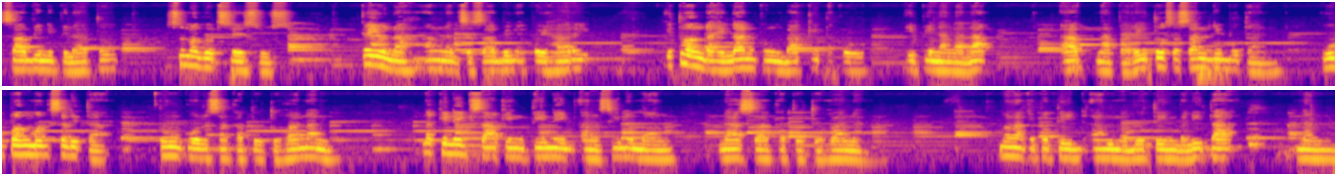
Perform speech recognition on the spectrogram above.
Sabi ni Pilato, sumagot si Jesus, Kayo na ang nagsasabing ako'y hari. Ito ang dahilan kung bakit ako ipinanganak at naparito sa sanlibutan upang magsalita tungkol sa katotohanan. Nakinig sa aking tinig ang sinumang nasa katotohanan. Mga kapatid, ang mabuting balita ng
